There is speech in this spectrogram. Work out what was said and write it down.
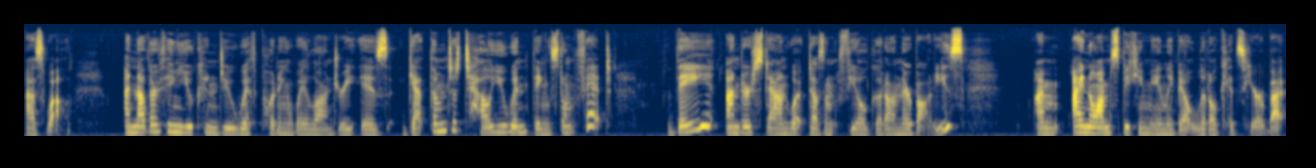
as well. Another thing you can do with putting away laundry is get them to tell you when things don't fit. They understand what doesn't feel good on their bodies. I'm I know I'm speaking mainly about little kids here, but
